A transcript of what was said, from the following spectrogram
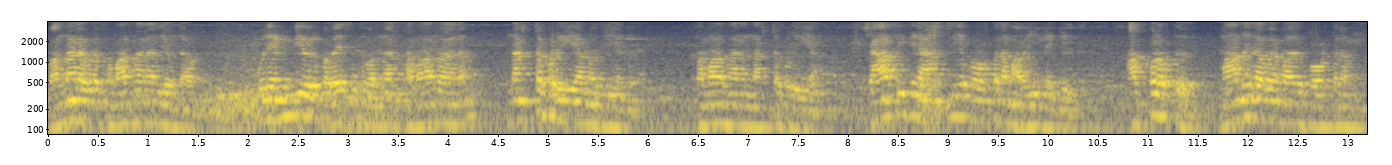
വന്നാൽ അവിടെ സമാധാനമല്ലേ ഉണ്ടാവും? ഒരു എം പി ഒരു പ്രദേശത്ത് വന്നാൽ സമാധാനം നഷ്ടപ്പെടുകയാണോ ചെയ്യേണ്ടത്? സമാധാനം നഷ്ടപ്പെടുകയാണ്. ഷാഫിക്ക് രാഷ്ട്രീയ പ്രവർത്തനം അറിയില്ലെങ്കിൽ അപ്പുറത്ത് മാതൃകാപരമായ പ്രവർത്തനം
